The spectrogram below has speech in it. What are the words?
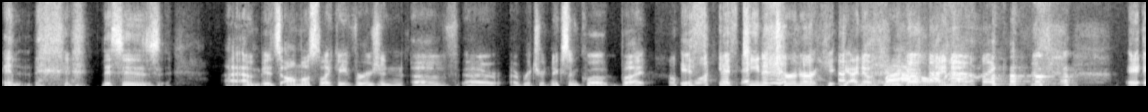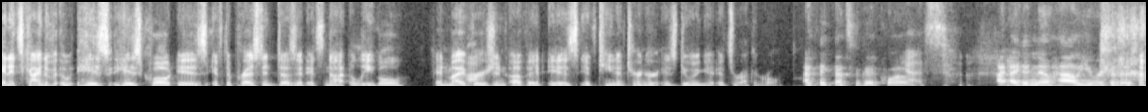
and this is, I- I'm, it's almost like a version of uh, a Richard Nixon quote, but if What? if Tina Turner, he- I know, here we go, I know. like, and it's kind of his his quote is if the president does it it's not illegal and my Ah. version of it is if tina turner is doing it it's rock and roll I think that's a good quote. yes. I, I didn't know how you were going to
